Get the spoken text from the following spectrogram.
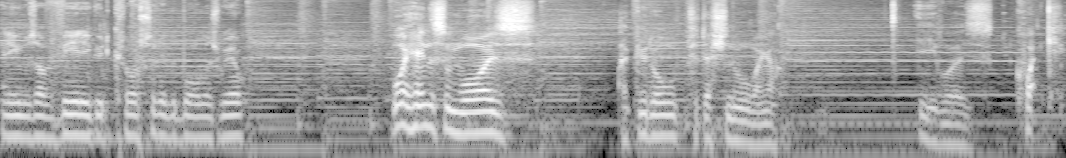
and he was a very good crosser of the ball as well. Willie Henderson was a good old traditional winger. He was quick,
